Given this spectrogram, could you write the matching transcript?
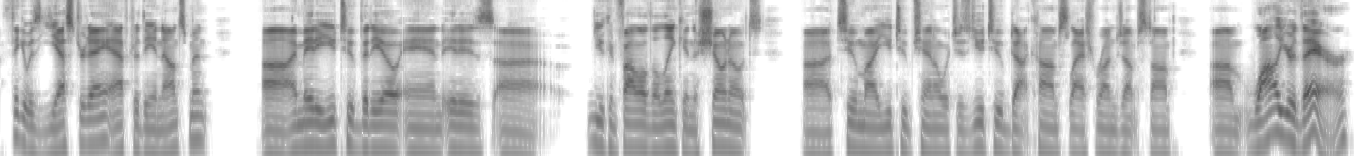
I think it was yesterday after the announcement. Uh, I made a YouTube video, and it is uh, you can follow the link in the show notes uh, to my YouTube channel, which is youtube.com/slash Run Jump Stomp. Um, while you're there,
